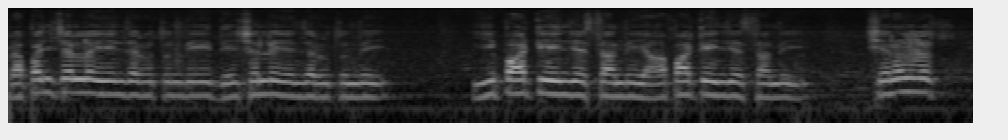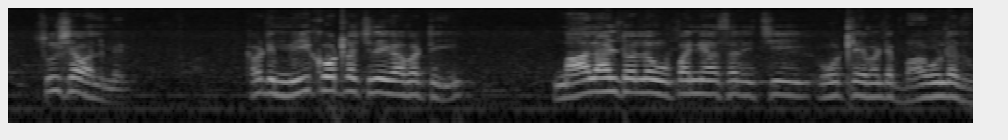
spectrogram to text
ప్రపంచంలో ఏం జరుగుతుంది దేశంలో ఏం జరుగుతుంది ఈ పార్టీ ఏం చేస్తుంది ఆ పార్టీ ఏం చేస్తుంది క్షణాలలో చూసేవాళ్ళు మీరు. కాబట్టి మీ కోట్లు వచ్చినాయి కాబట్టి మాలాంటి వాళ్ళం ఉపన్యాసాలు ఇచ్చి ఓట్లు ఏమంటే బాగుండదు.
